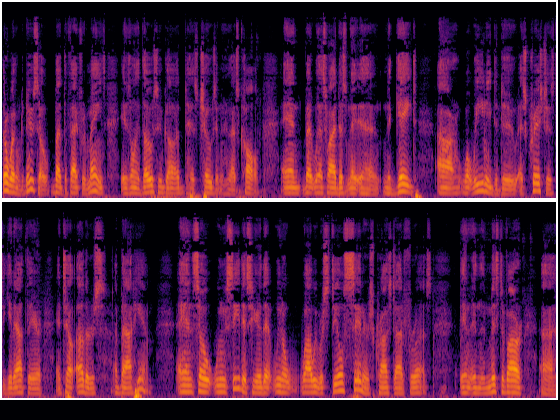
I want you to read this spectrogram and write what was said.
they're welcome to do so. But the fact remains, it is only those who God has chosen and who has called. And but that's why it doesn't uh, negate what we need to do as Christians to get out there and tell others about Him. And so when we see this here, that you know, while we were still sinners, Christ died for us. In in the midst of our uh,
